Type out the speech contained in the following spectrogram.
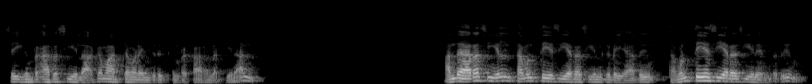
செய்கின்ற அரசியலாக மாற்றமடைந்திருக்கின்ற காரணத்தினால் அந்த அரசியல் தமிழ் தேசிய அரசியல் கிடையாது. தமிழ் தேசிய அரசியல் என்பது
